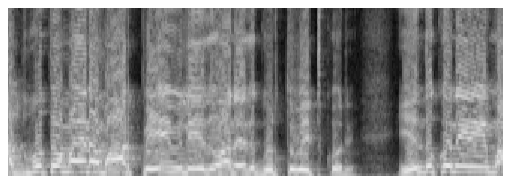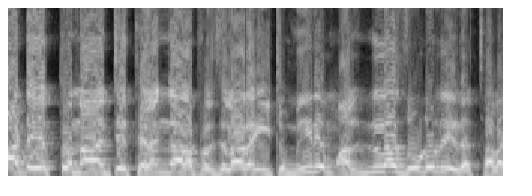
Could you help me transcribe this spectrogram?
అద్భుతమైన మార్పు ఏమి లేదు అనేది గుర్తుపెట్టుకోరు. ఎందుకు నేను ఈ మాట చెప్తున్నా అంటే తెలంగాణ ప్రజలారా ఇటు మీరే మళ్ళీ చూడరు ఇక్కడ చాలా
